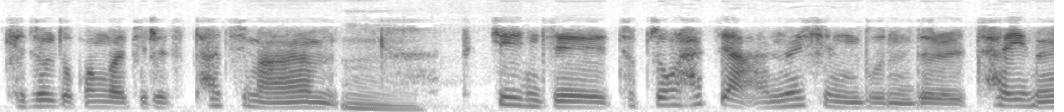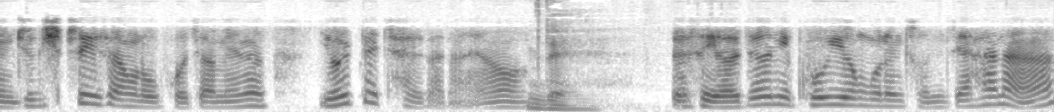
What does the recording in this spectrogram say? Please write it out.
계절 독감과 비슷하지만 음. 특히 이제 접종을 하지 않으신 분들 차이는 60세 이상으로 보자면은 10배 차이가 나요. 네. 그래서 여전히 고위험군은 존재하나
